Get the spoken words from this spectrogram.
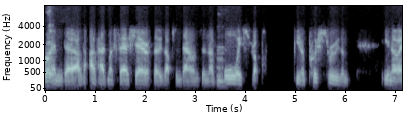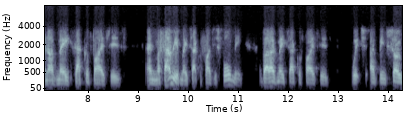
Right. And uh, I've I've had my fair share of those ups and downs, and I've mm. always struck, you know, pushed through them, you know, and I've made sacrifices, and my family have made sacrifices for me, but I've made sacrifices which I've been so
